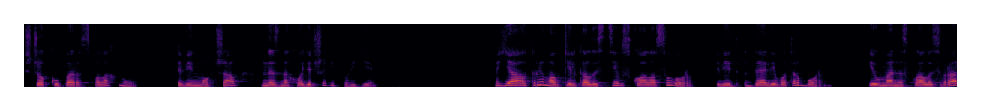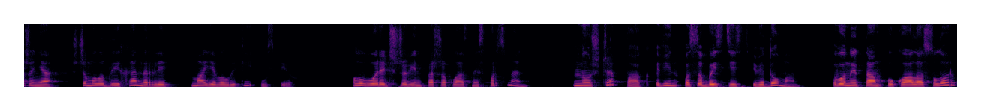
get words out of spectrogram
що Купер спалахнув. Він мовчав, не знаходячи відповіді. Я отримав кілька листів з Куала Солор від Делі Вотерборн, і в мене склалось враження, що молодий Хеннерлі має великий успіх. Говорять, що він першокласний спортсмен. Ну, ще пак він особистість відома. Вони там у Куала Солор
